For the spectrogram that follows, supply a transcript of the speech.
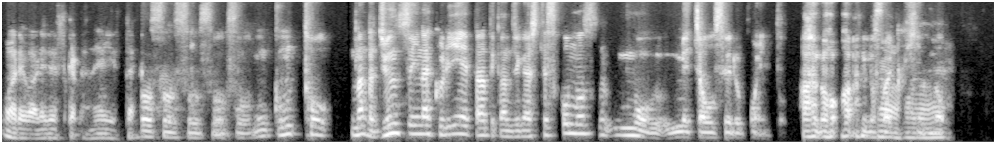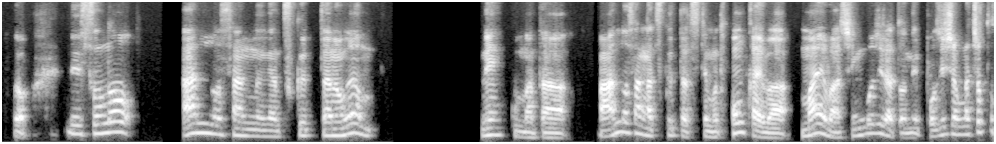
我々ですからね、言ったら。そうそうそうそうそう。もう本当、なんか純粋なクリエイターって感じがして、そこももうめっちゃ押せるポイント。あの、あの作品の。そう。で、その、安野さんが作ったのが、ね、また、まあ安野さんが作ったっつっても、今回は、前はシン・ゴジラとね、ポジションがちょっと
